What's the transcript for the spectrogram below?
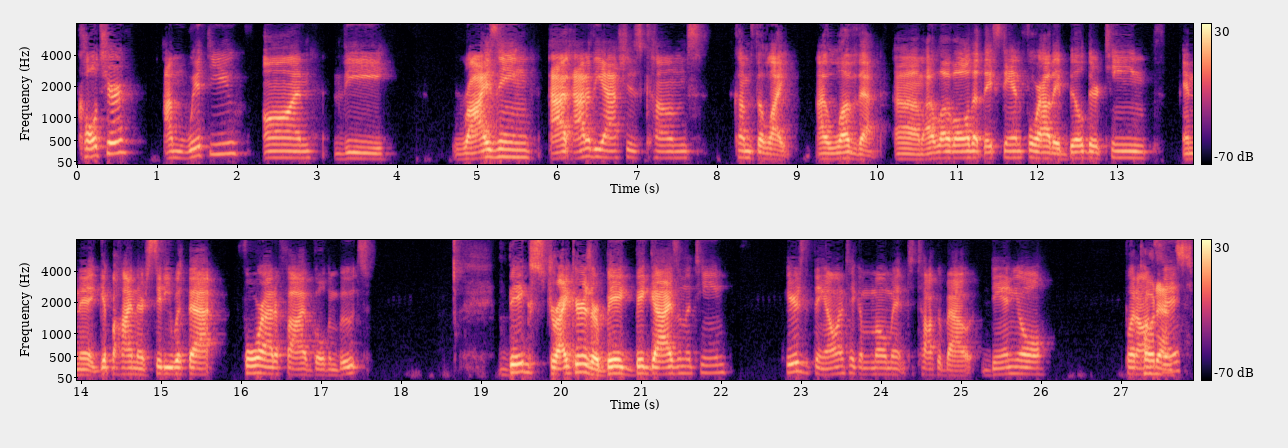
Culture, I'm with you on the rising out, out of the ashes comes comes the light. I love that. Um, I love all that they stand for, how they build their team, and they get behind their city with that. Four out of five golden boots. Big strikers or big big guys on the team. Here's the thing. I want to take a moment to talk about Daniel Podence. Podence.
